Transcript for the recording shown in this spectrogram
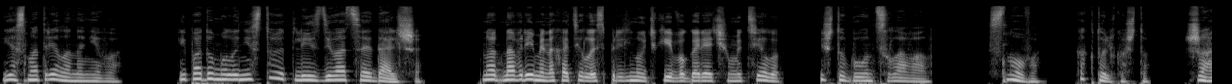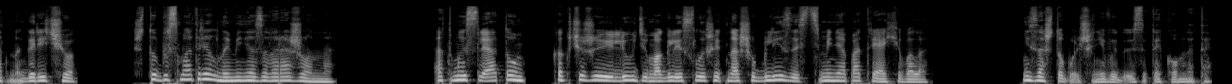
Я смотрела на него и подумала, не стоит ли издеваться и дальше, но одновременно хотелось прильнуть к его горячему телу и чтобы он целовал. Снова, как только что, жадно, горячо, чтобы смотрел на меня завороженно. От мысли о том, как чужие люди могли слышать нашу близость, меня потряхивало. Ни за что больше не выйду из этой комнаты.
